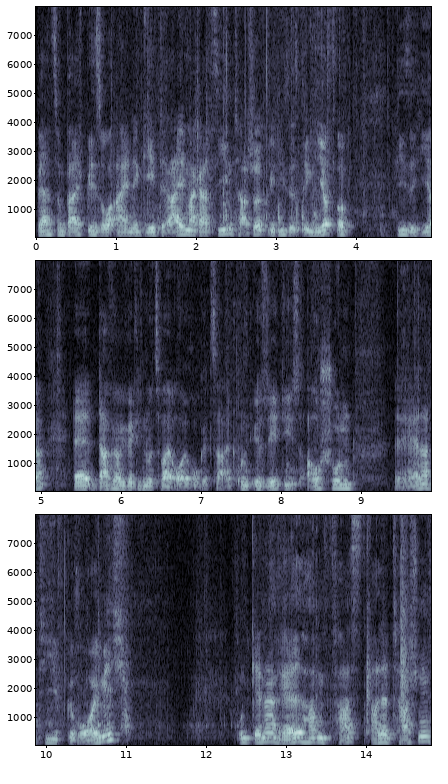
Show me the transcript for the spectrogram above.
während zum Beispiel so eine G3 Magazintasche, wie dieses Ding hier, diese hier, äh, dafür habe ich wirklich nur 2 Euro gezahlt. Und ihr seht, die ist auch schon relativ geräumig. Und generell haben fast alle Taschen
